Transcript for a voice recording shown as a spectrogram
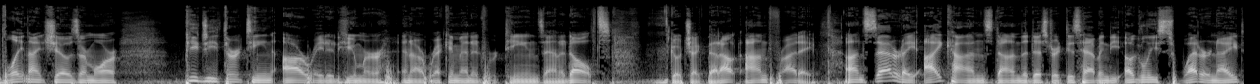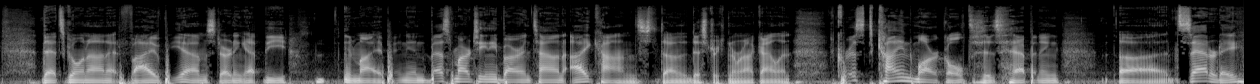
The late night shows are more PG 13 R rated humor and are recommended for teens and adults. Go check that out on Friday. On Saturday, Icons down in the district is having the Ugly Sweater Night. That's going on at 5 p.m., starting at the, in my opinion, best martini bar in town, Icons down in the district in Rock Island. Christ Kindmarkelt is happening uh, Saturday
